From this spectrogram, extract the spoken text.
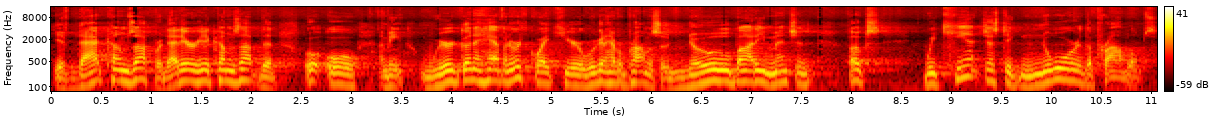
if that comes up or that area comes up, that, oh, oh I mean, we're going to have an earthquake here, we're going to have a problem. So nobody mentions, folks, we can't just ignore the problems.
